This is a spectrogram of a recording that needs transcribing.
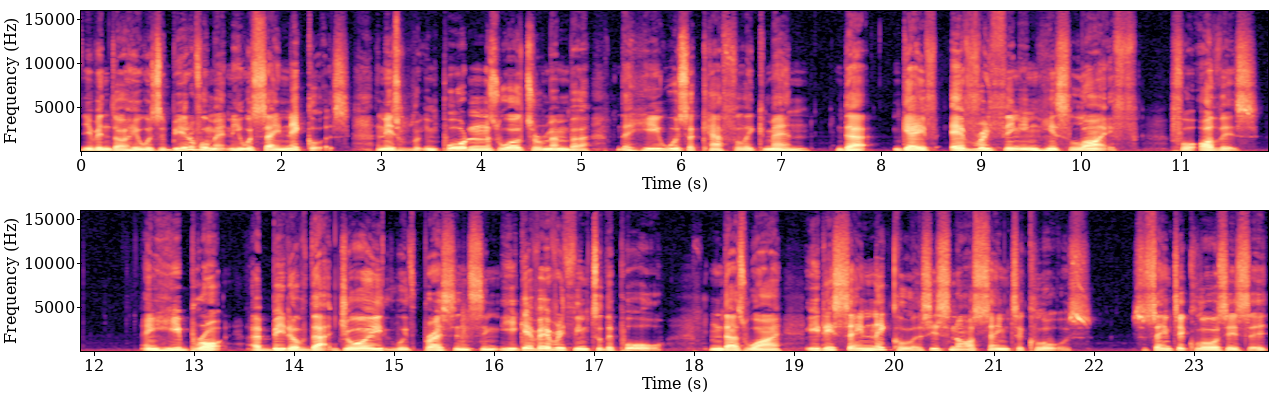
even though he was a beautiful man. He was Saint Nicholas, and it's important as well to remember that he was a Catholic man that gave everything in his life for others, and he brought a bit of that joy with presents, and he gave everything to the poor. And that's why it is Saint Nicholas, it's not Santa Claus. So Santa Claus is a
